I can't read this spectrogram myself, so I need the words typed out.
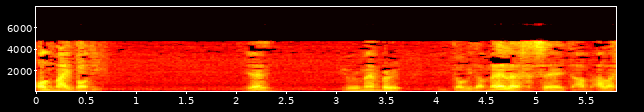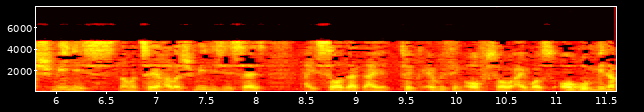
on my body. Yeah? You remember David Amelech said, Alashminis, Lamatzeach Alashminis, he says, I saw that I took everything off, so I was Orum Mina.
